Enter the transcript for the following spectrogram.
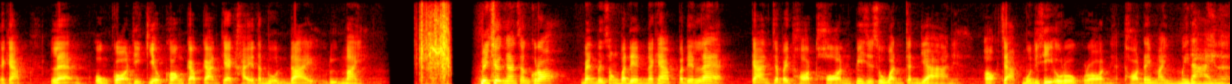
นะครับและองค์กรที่เกี่ยวข้องกับการแก้ไขธรรมนูญได้หรือไม่ ในเชิงงานสังเคราะห์แบ่งเป็น 2 ประเด็นนะครับประเด็นแรกการจะไปถอดถอนพี่ศรีสุวรรณจันยาเนี่ยออกจากมูลนิธิโรคร้อนเนี่ยถอดได้ไหมไม่ได้นะ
